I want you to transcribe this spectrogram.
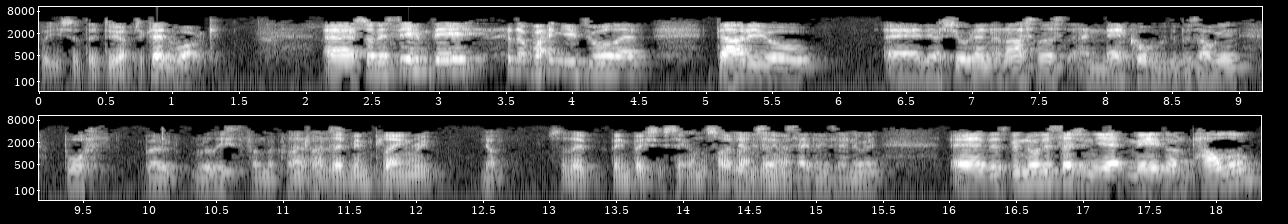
But you said they do have to. Didn't work. Uh, so the same day that Hwang Ui-jo left, Dario, uh, the Australian internationalist, and Neko, the Brazilian, both were released from the And contract. they've been playing. Re- Yep. so they've been basically sitting on the sidelines anyway. sidelines anyway. Uh, there's been no decision yet made on Paulo.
